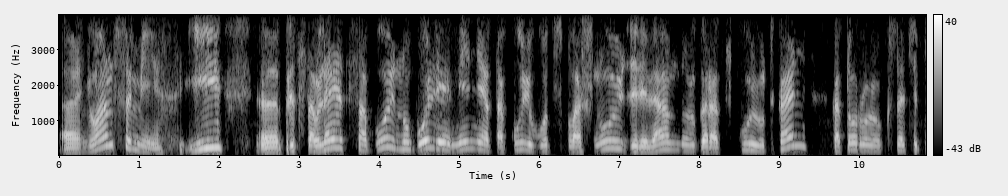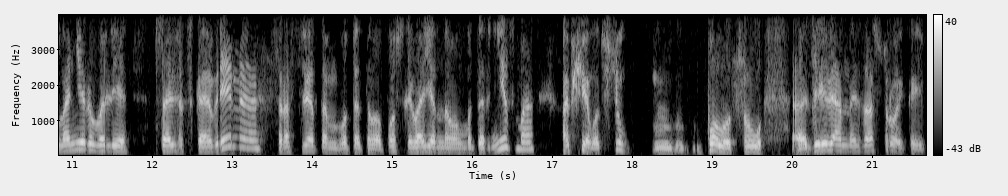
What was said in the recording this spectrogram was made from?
э, нюансами и э, представляет собой, ну, более-менее такую вот сплошную деревянную городскую ткань, которую, кстати, планировали в советское время с расцветом вот этого послевоенного модернизма. Вообще вот всю полосу э, деревянной застройкой,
